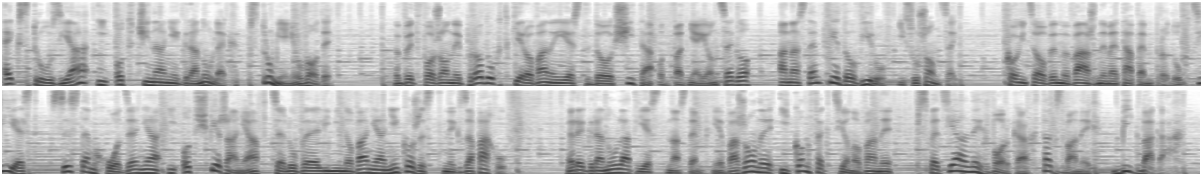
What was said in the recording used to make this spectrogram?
ekstruzja i odcinanie granulek w strumieniu wody. Wytworzony produkt kierowany jest do sita odwadniającego, a następnie do wirówki suszącej. Końcowym ważnym etapem produkcji jest system chłodzenia i odświeżania w celu wyeliminowania niekorzystnych zapachów. Regranulat jest następnie ważony i konfekcjonowany w specjalnych workach, tzw. big bagach.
